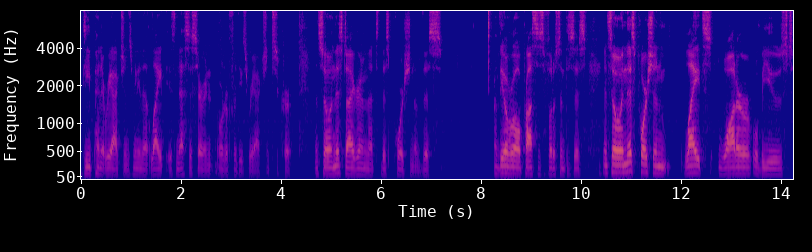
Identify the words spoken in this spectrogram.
dependent reactions, meaning that light is necessary in order for these reactions to occur. And so in this diagram, that's this portion of this of the overall process of photosynthesis. And so in this portion, lights, water will be used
